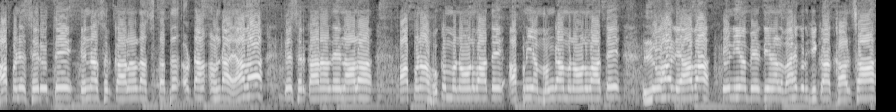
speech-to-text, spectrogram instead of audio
ਆਪਣੇ ਸਿਰ ਉੱਤੇ ਇਹਨਾਂ ਸਰਕਾਰਾਂ ਦਾ ਸਤਦ ਉਟਾ- ਹੰਢਾਇਆ ਵਾ ਤੇ ਸਰਕਾਰਾਂ ਦੇ ਨਾਲ ਆਪਣਾ ਹੁਕਮ ਮਨਾਉਣ ਵਾਸਤੇ, ਆਪਣੀਆਂ ਮੰਗਾਂ ਮਨਾਉਣ ਵਾਸਤੇ ਲੋਹਾ ਲਿਆ ਵਾ। ਇੰਨੀਆਂ ਬੇਨਤੀਆਂ ਨਾਲ ਵਾਹਿਗੁਰੂ ਜੀ ਕਾ ਖਾਲਸਾ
